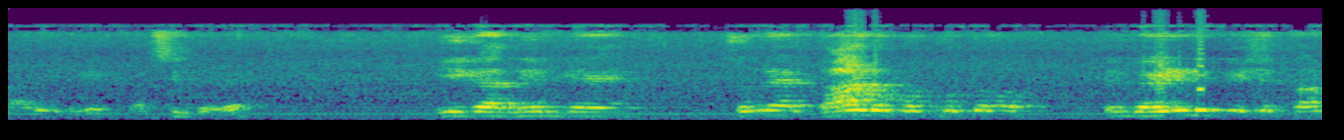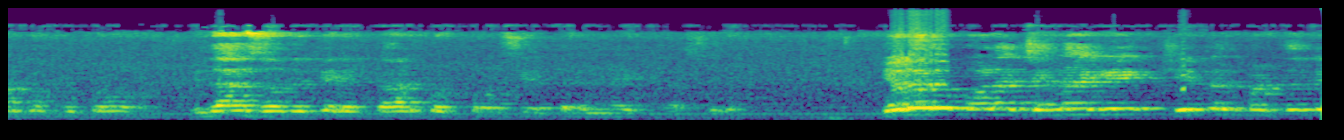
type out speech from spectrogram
ನಾವು ಇಲ್ಲಿಗೆ ಕರೆಸಿದ್ದೇವೆ. ಈಗ ನಿಮಗೆ ಸುಮ್ಮನೆ ಕಾರ್ಡ್ ಕೊಟ್ಬಿಟ್ಟು ನಿಮ್ಗೆ ಐಡೆಂಟಿಫಿಕೇಶನ್ ಕಾರ್ಡ್ ಕೊಟ್ಬಿಟ್ಟು ವಿಧಾನಸೌಧಕ್ಕೆ ಕಾರ್ಡ್ ಕೊಟ್ಟು ತೋರಿಸಿ ಅಂತ ಕೆಲವರು ಬಹಳ ಚೆನ್ನಾಗಿ ಕ್ಷೇತ್ರದ ಮಟ್ಟದಲ್ಲಿ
